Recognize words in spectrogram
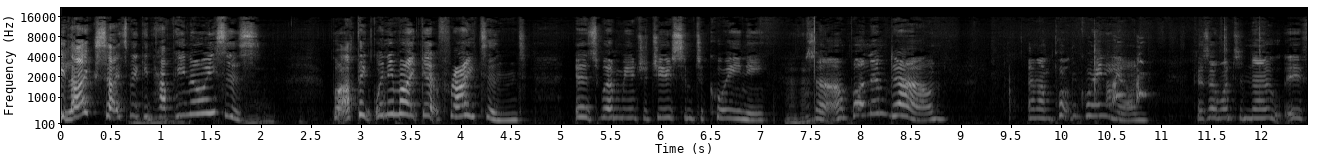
he likes that. He's making happy noises. But I think when he might get frightened is when we introduce him to Kweenie. So I'm putting him down, and I'm putting Kweenie on because I want to know if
